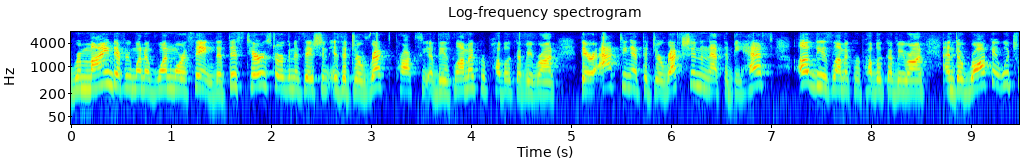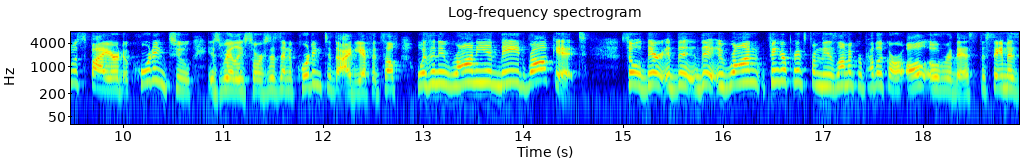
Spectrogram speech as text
remind everyone of one more thing that this terrorist organization is a direct proxy of the Islamic Republic of Iran. They're acting at the direction and at the behest of the Islamic Republic of Iran. And the rocket which was fired, according to Israeli sources and according to the IDF itself, was an Iranian made rocket. So there, the, the Iran fingerprints from the Islamic Republic are all over this, the same as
